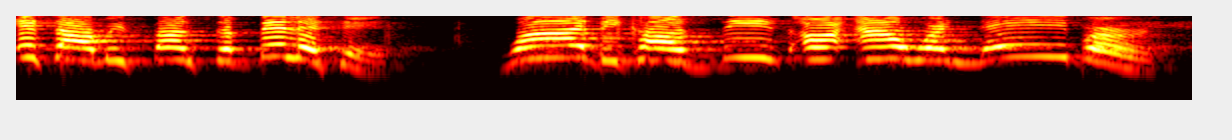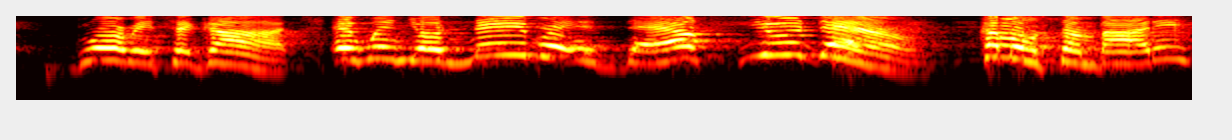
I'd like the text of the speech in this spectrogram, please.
it's our responsibility. Why? Because these are our neighbors. Glory to God. And when your neighbor is down, you're down. Come on, somebody.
